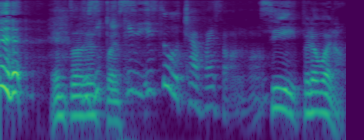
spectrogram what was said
Entonces, sí, pues... que estuvo chafa eso, ¿no? Sí, pero bueno,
